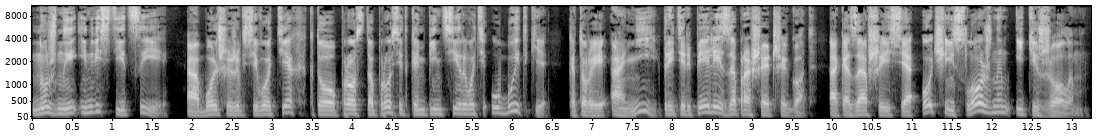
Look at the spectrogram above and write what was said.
нужны инвестиции, а больше же всего тех, кто просто просит компенсировать убытки, которые они претерпели за прошедший год, оказавшиеся очень сложным и тяжелым.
